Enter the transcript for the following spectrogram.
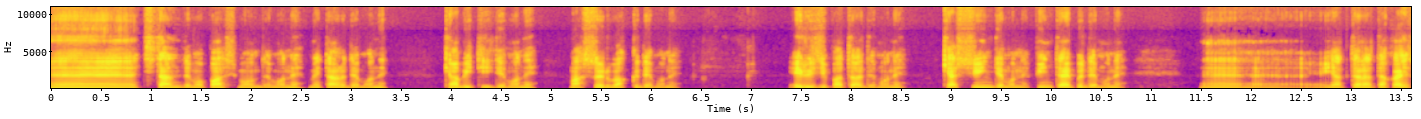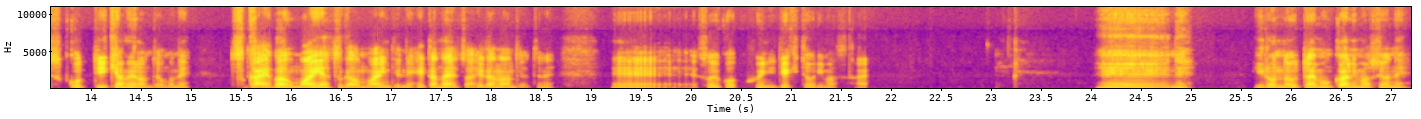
えー、チタンでもパーシモンでもね、メタルでもね、キャビティでもね、マッスルバックでもね、L 字パターでもね、キャッシュインでもね、ピンタイプでもね、えー、やったら高いスコッティキャメロンでもね、使えばうまいやつがうまいんでね、下手なやつは下手なんだよってね、えー、そういうふうにできております。はい。えー、ね、いろんな歌い文句ありますよね。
